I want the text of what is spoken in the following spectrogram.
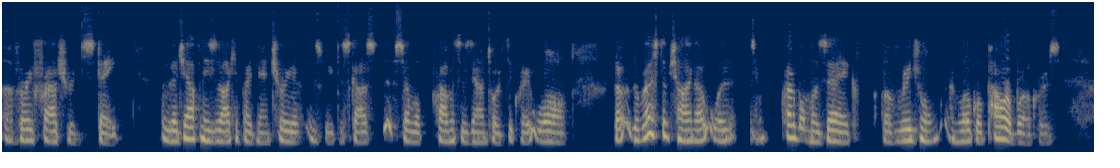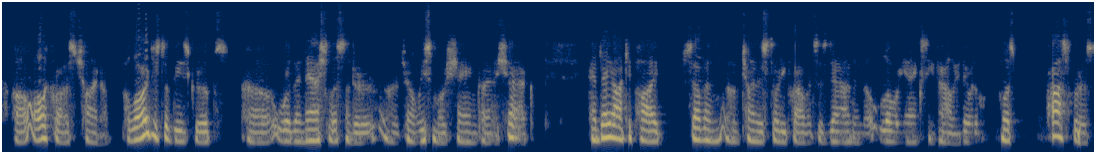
a very fractured state. The Japanese had occupied Manchuria, as we discussed, several provinces down towards the Great Wall. The, the rest of China was an incredible mosaic of regional and local power brokers uh, all across China. The largest of these groups uh, were the nationalists under uh, Generalissimo Chiang Kai-shek, and they occupied seven of China's 30 provinces down in the lower Yangtze Valley. They were the most prosperous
